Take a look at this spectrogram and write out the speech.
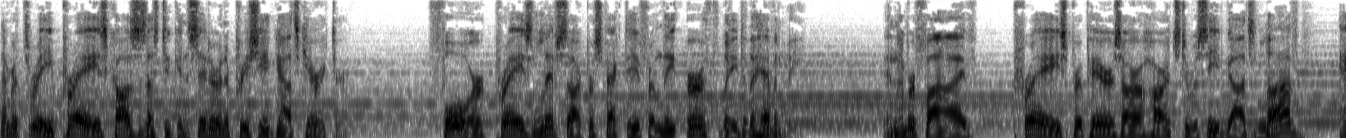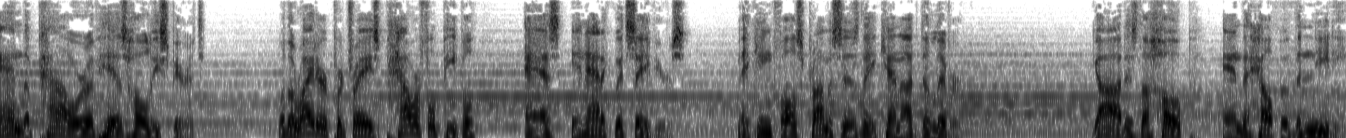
Number three, praise causes us to consider and appreciate God's character. Four, praise lifts our perspective from the earthly to the heavenly. And number five, praise prepares our hearts to receive God's love and the power of His Holy Spirit. Well, the writer portrays powerful people as inadequate saviors, making false promises they cannot deliver. God is the hope and the help of the needy.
